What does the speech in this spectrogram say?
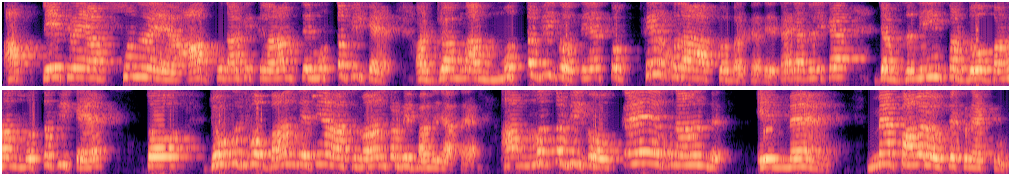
آپ دیکھ رہے ہیں، آپ سن رہے ہیں۔ آپ خدا کے کلام سے متفق ہیں۔ اور جب آپ متفق ہوتے ہیں تو پھر خدا آپ کو برکت دیتا ہے۔ جیسے لکھا ہے، جب زمین پر دو باہم متفق ہیں تو جو کچھ وہ باندھ دیتے ہیں، آسمان پر بھی بند جاتا ہے۔ آپ متفق ہو کہیں خدا مند ایمین میں پاور ہاؤس سے کنیکٹ ہوں۔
